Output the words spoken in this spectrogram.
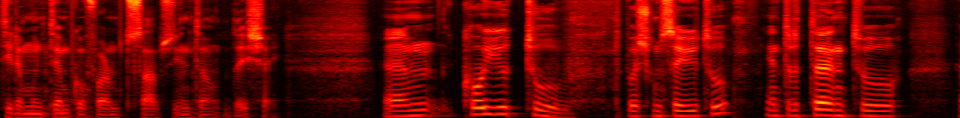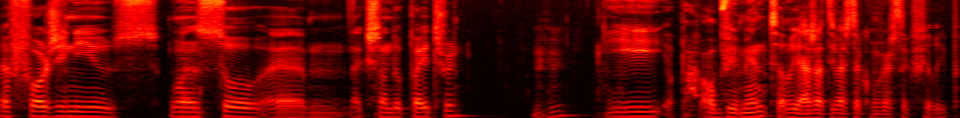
tira muito tempo, conforme tu sabes, então deixei. Um, com o YouTube, depois comecei o YouTube, entretanto, a Forge News lançou a questão do Patreon. Uhum. E, opá, obviamente, aliás, já tive esta conversa com o Filipe.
